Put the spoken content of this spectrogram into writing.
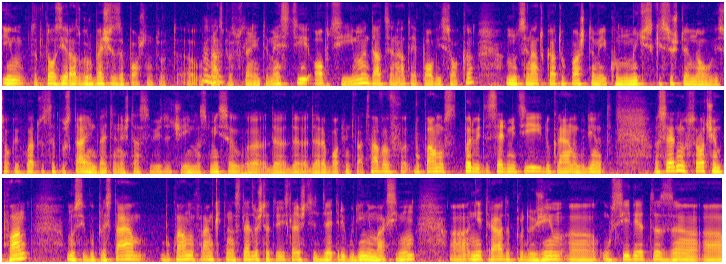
Им, този разговор беше започнат от, от нас през последните месеци. Опции има, да, цената е по-висока, но цената, която плащаме економически, също е много висока и когато се поставим двете неща, се вижда, че има смисъл да, да, да работим това. Това в буквално с първите седмици и до края на годината. В средносрочен план но си го представям буквално в рамките на следващата и следващите 2-3 години максимум, а, ние трябва да продължим а, усилията за а,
